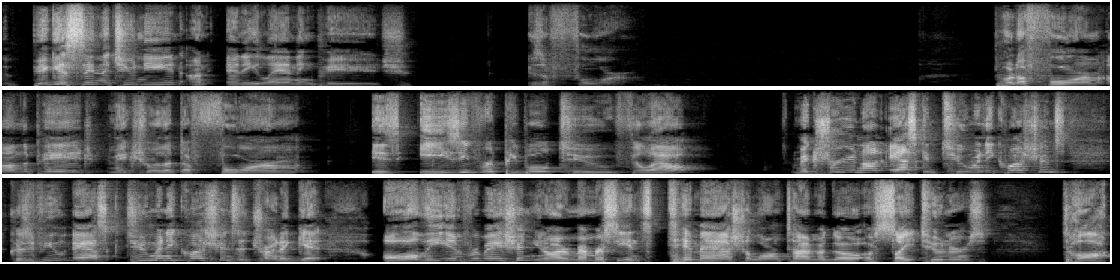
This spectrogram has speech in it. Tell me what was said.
The biggest thing that you need on any landing page is a form. Put a form on the page, make sure that the form is easy for people to fill out. Make sure you're not asking too many questions because if you ask too many questions and try to get all the information, you know, I remember seeing Tim Ash a long time ago of SiteTuners talk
